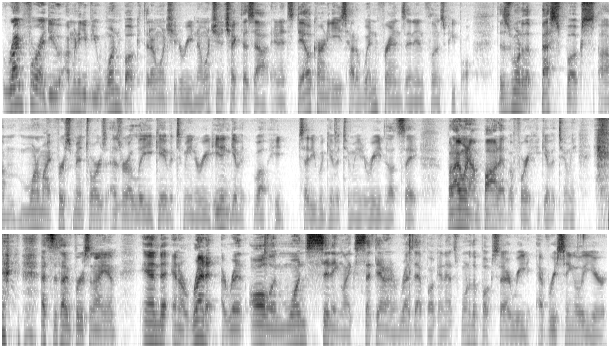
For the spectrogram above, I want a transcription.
right before I do, I'm going to give you one book that I want you to read, and I want you to check this out. And it's Dale Carnegie's How to Win Friends and Influence People. This is one of the best books. Um, one of my first mentors, Ezra Lee, gave it to me to read. He didn't give it, well, he said he would give it to me to read, let's say, but I went out and bought it before he could give it to me. That's the type of person I am. And and I read it. I read it all in one sitting, like sat down and read that book. And that's one of the books that I read every single year.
